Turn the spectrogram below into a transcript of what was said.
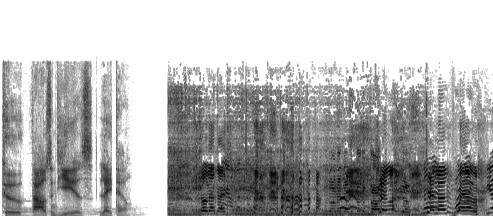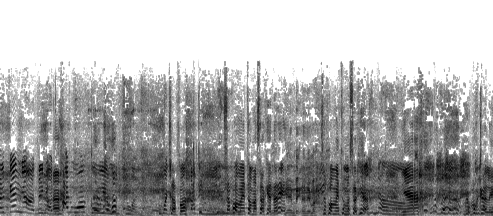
2,000 years later. Lo lihat guys. dah dah kita ketat. Challenge, challenge fail. Ya kan ya, dengar depan muka yang muncul. Aku macam Siapa? Siapa main tu masuk kita tadi? Yang baik nanti mah. Siapa main tu masuk kita? Nah. Nya. Berapa kali?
